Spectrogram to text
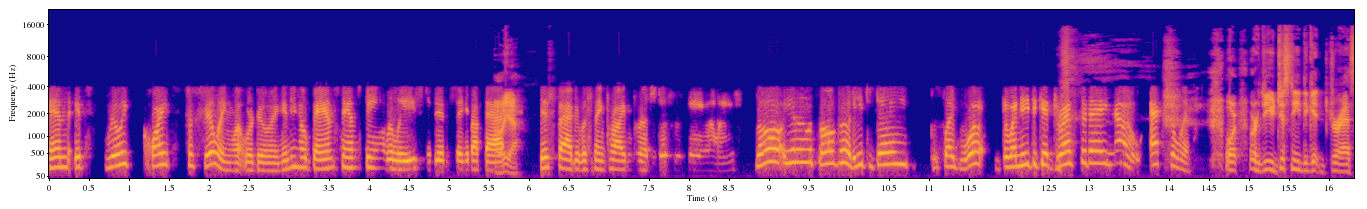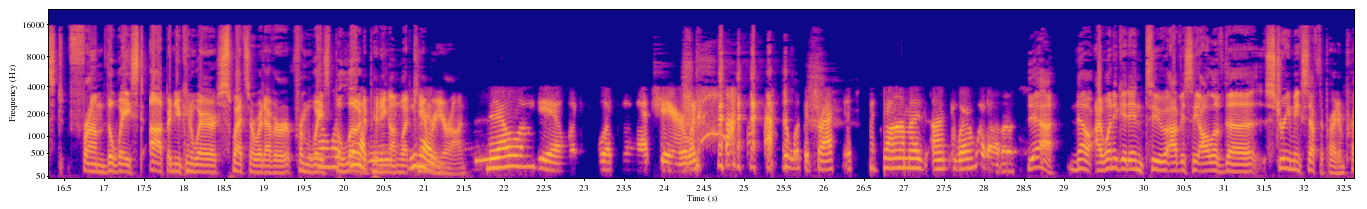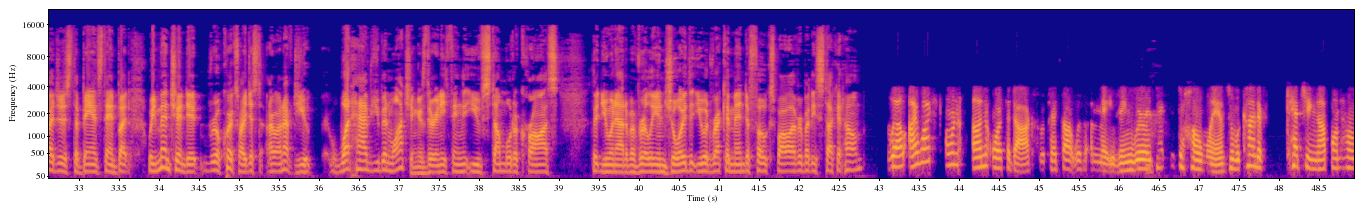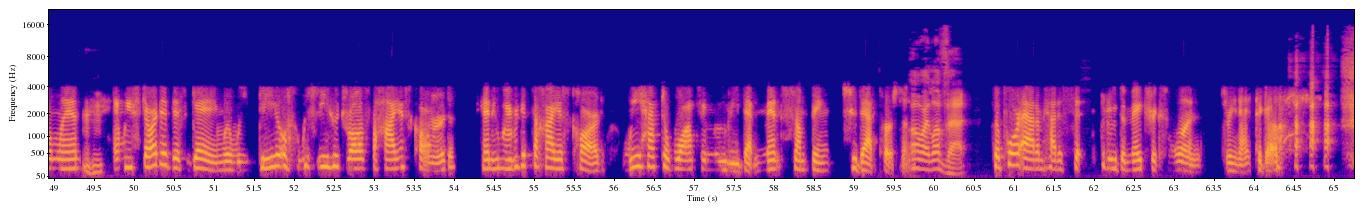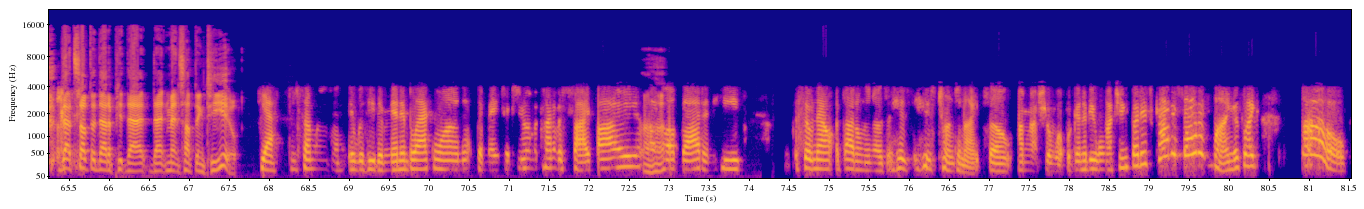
and it's really quite fulfilling what we're doing. And you know, Bandstand's being released. I did say about that. Oh yeah. This fabulous thing, Pride and Prejudice, is being released. So you know, it's all good. Each day, it's like, what do I need to get dressed today? No, excellent. or or do you just need to get dressed from the waist up, and you can wear sweats or whatever from waist you know below, depending on what you camera you're on? No idea what what's in that chair when I have to look attractive. Pajamas, underwear, whatever. Yeah. No, I want to get into obviously all of the streaming stuff, the Pride and Prejudice, the bandstand, but we mentioned it real quick. So I just, I want to have, do you, what have you been watching? Is there anything that you've stumbled across that you and Adam have really enjoyed that you would recommend to folks while everybody's stuck at home? Well, I watched on Unorthodox, which I thought was amazing. We're addicted to Homeland, so we're kind of catching up on Homeland. Mm-hmm. And we started this game where we deal, we see who draws the highest card, and whoever gets the highest card, we have to watch a movie that meant something to that person. Oh, I love that. So poor Adam had to sit through The Matrix One three nights ago. That's something that that that meant something to you. Yeah, for some reason it was either Men in Black One, The Matrix. You know, I'm kind of a sci-fi. Uh-huh. I love that, and he's so now God only knows his his turn tonight. So I'm not sure what we're going to be watching, but it's kind of satisfying. It's like, oh,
